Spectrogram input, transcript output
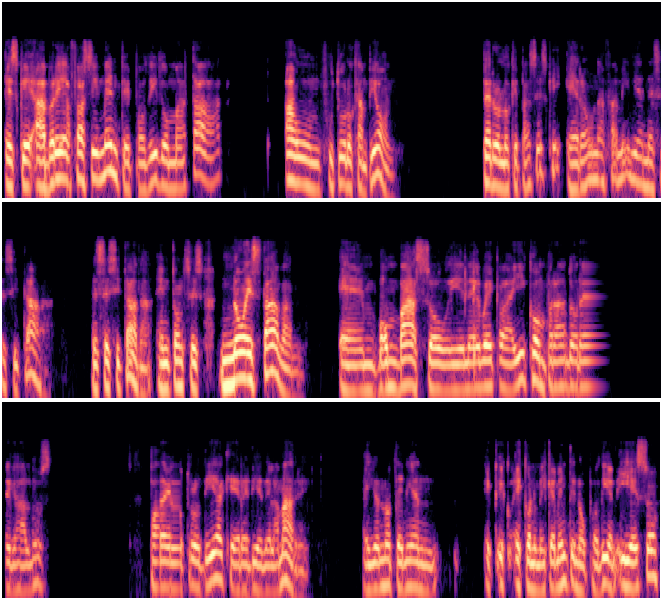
es que habría fácilmente podido matar a un futuro campeón. Pero lo que pasa es que era una familia necesitada, necesitada. Entonces no estaban en bombazo y en el hueco ahí comprando regalos para el otro día que era Día de la Madre. Ellos no tenían, económicamente no podían. Y eso,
